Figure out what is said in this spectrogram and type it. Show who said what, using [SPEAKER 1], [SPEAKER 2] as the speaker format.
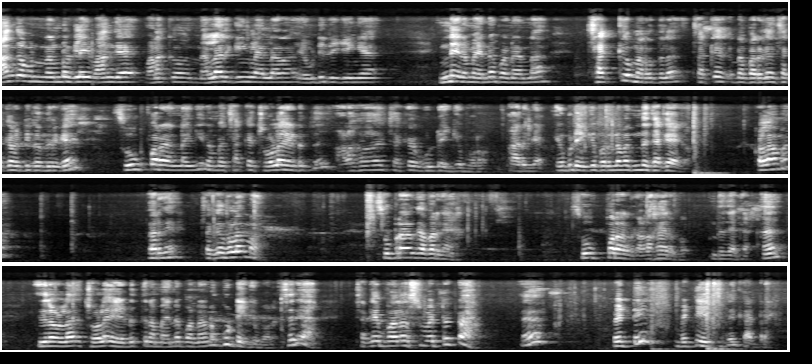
[SPEAKER 1] வாங்க நண்பர்களே வாங்க. வணக்கம். நல்லா இருக்கீங்களா எல்லாரும்? எப்படி இருக்கீங்க? இன்னும் நம்ம என்ன பண்ணோம்னா சக்கை மரத்தில் சக்கை என்ன பாருங்கள் சக்கை வெட்டிட்டு வந்திருக்கேன். சூப்பராக இன்னைக்கு நம்ம சக்கை சுளை எடுத்து அழகாக சக்கை கூட்டு வைக்க போகிறோம் பாருங்கள் எப்படி வைக்க போகிறோம் இந்த மாதிரி இந்த சக்கை கொள்ளாமா? பாருங்க. சக்கை கொள்ளாமா? சூப்பராக இருக்கா பாருங்க. சூப்பராக இருக்கும் அழகாக இருக்கும் இந்த சக்கை. ஆ? இதில் உள்ள சுளையை எடுத்து நம்ம என்ன பண்ணோம்னா கூட்டி வைக்க போகிறோம் சரியா? சக்கை பாலஸ்ட் வெட்டுட்டா? ஆ? வெட்டி வெட்டி வச்சுட்டு காட்டுறேன்.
